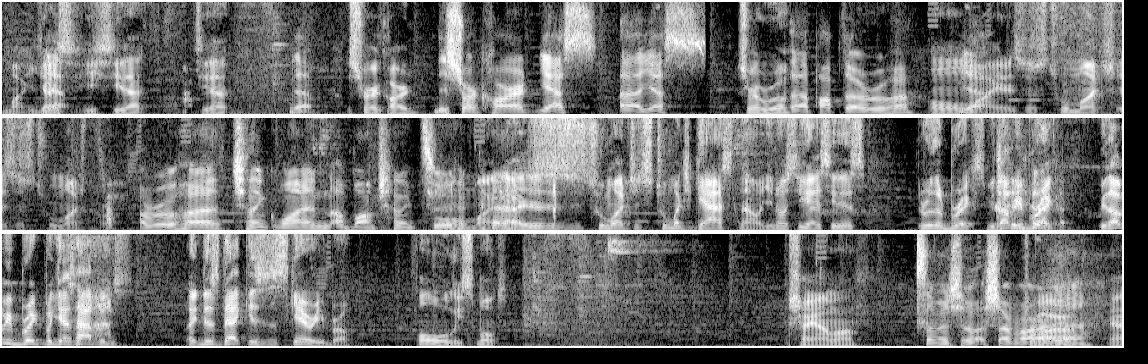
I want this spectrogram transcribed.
My, you guys, you see that? See that? Yeah. Destroy a card? The short card, yes, uh, yes. Destroy a Rua? Uh, pop the Aruha. oh yeah. my, it's just too much. It's just too much, bro. Aruha, Chilling one, a bomb Chilling two. Oh my god, this is too much. It's too much gas now. You know, so you guys see this? Through the bricks. We thought we brick. We thought we brick, but guess what happens? Like this deck is scary, bro. Holy smokes. Shayama. Summon Shavara. Shavara, Yeah.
